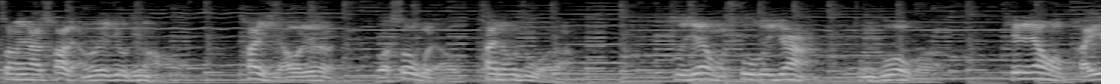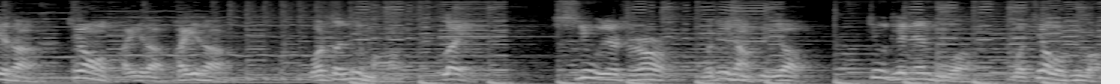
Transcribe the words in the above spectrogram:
上下差两岁就挺好，太小的我受不了，太能作了。之前我处对象总说我，天天让我陪他，就让我陪他陪他，我真的忙累，休息的时候我就想睡觉，就天天作，我觉都睡不好。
